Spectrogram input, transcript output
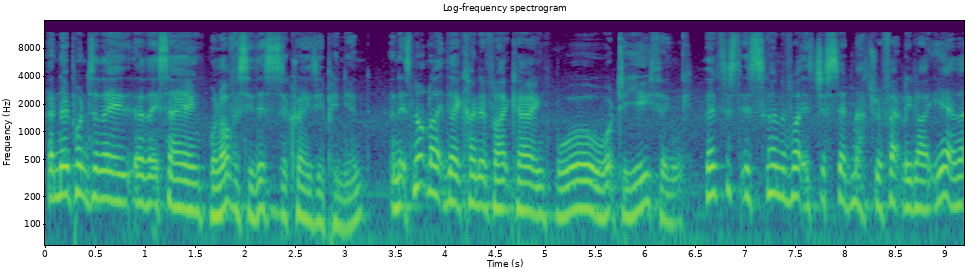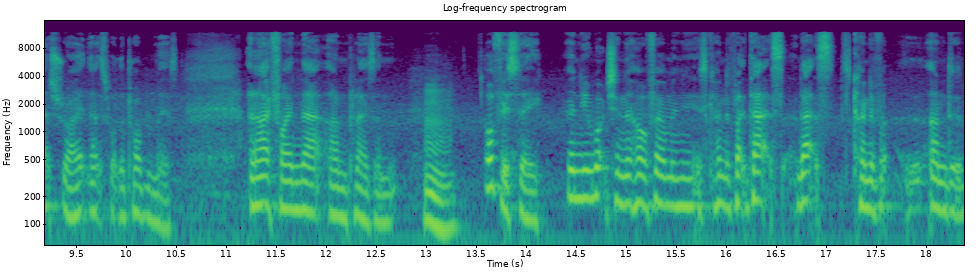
At no point are they are they saying, "Well, obviously this is a crazy opinion," and it's not like they're kind of like going, "Whoa, what do you think?" They're just it's kind of like it's just said matter of factly, like, "Yeah, that's right, that's what the problem is," and I find that unpleasant. Mm. Obviously, and you're watching the whole film, and it's kind of like that's that's kind of under,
